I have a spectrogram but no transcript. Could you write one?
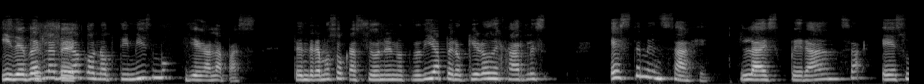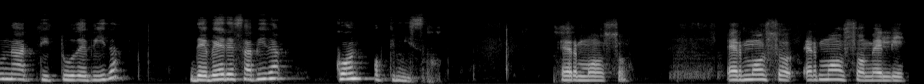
Y de ver la vida con optimismo llega la paz. Tendremos ocasión en otro día, pero quiero dejarles este mensaje. La esperanza es una actitud de vida, de ver esa vida con optimismo. Hermoso, hermoso, hermoso, Meli.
